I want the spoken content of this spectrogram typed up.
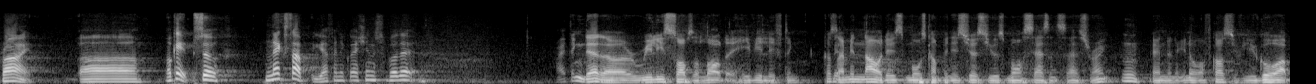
Right. Uh, okay, so next up, you have any questions about that? I think that uh, really solves a lot of the heavy lifting. Because yeah. I mean, nowadays most companies just use more SaaS and SaaS, right? Mm. And you know, of course, if you go up,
